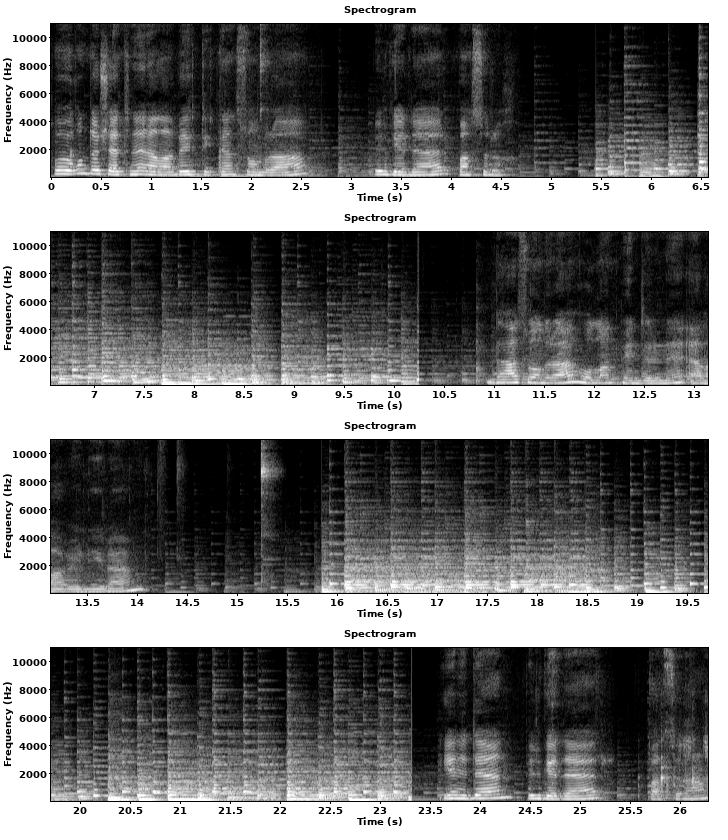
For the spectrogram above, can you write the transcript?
Toyuğun döş ətini əlavə etdikdən sonra bir qədər basırıq. Daha sonra Holland pendirini əlavə edirəm. Yenidən bir qədər basıram.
